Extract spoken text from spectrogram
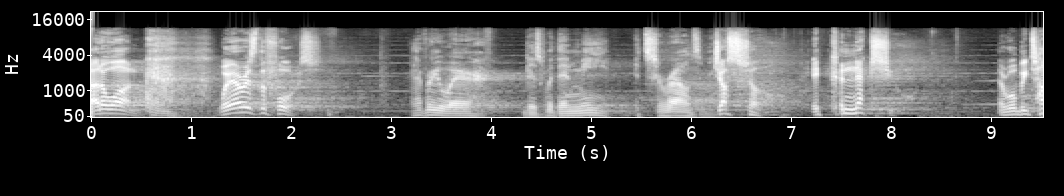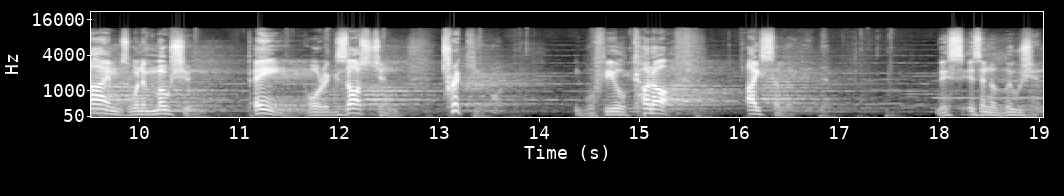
Padawan, where is the Force? Everywhere. It is within me. It surrounds me. Just so. It connects you. There will be times when emotion, pain, or exhaustion trick you. You will feel cut off, isolated. This is an illusion.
